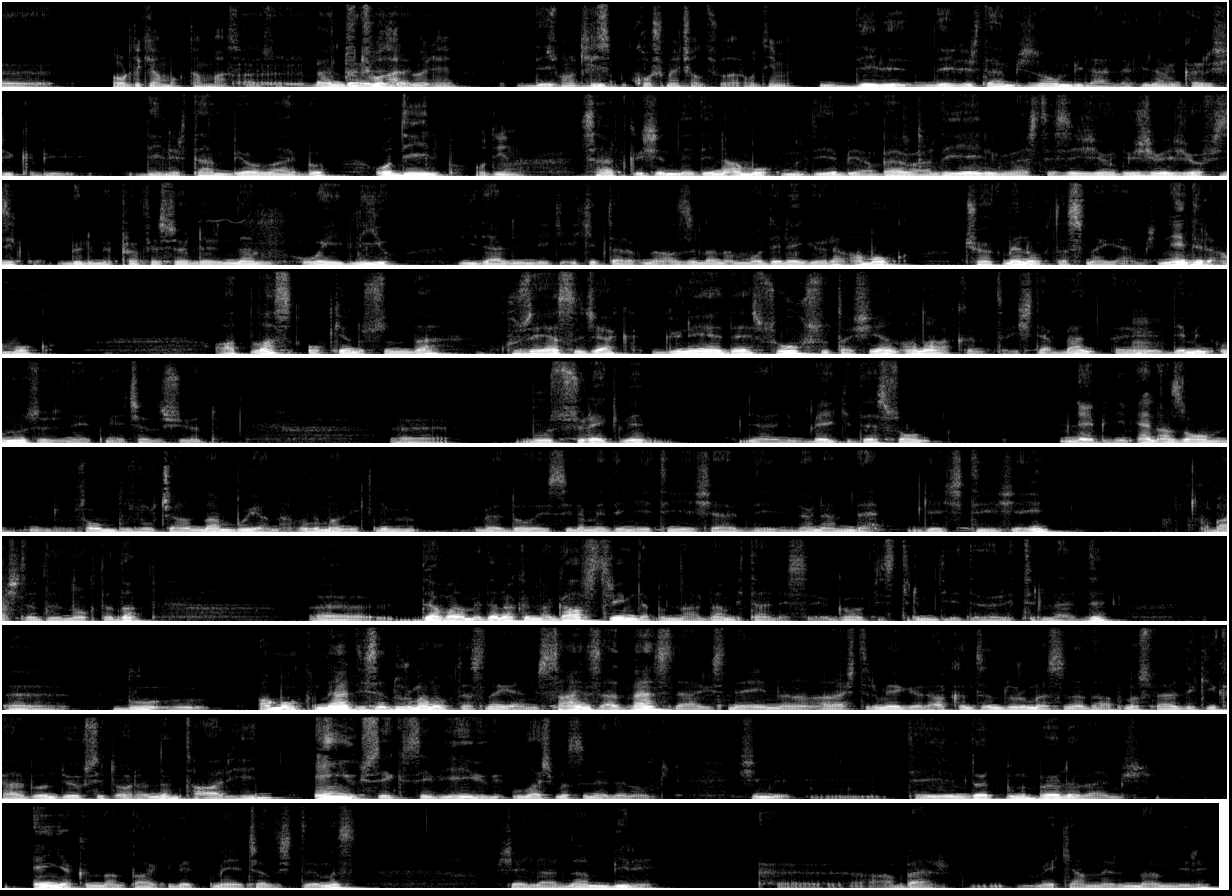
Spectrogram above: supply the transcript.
Oradaki amoktan bahsediyorsunuz. ben de Tutuyorlar böyle. De- Sonra kesip koşmaya çalışıyorlar. O değil mi? deli, delirten bir zombilerle filan karışık bir delirten bir olay bu. O değil bu. O değil mi? Sert kışın nedeni amok mu diye bir haber vardı. Yale Üniversitesi Jeoloji ve Jeofizik bölümü profesörlerinden Wei Liu liderliğindeki ekip tarafından hazırlanan modele göre Amok çökme noktasına gelmiş. Nedir Amok? Atlas okyanusunda kuzeye sıcak, güneye de soğuk su taşıyan ana akıntı. İşte ben e, demin onun sözünü etmeye çalışıyordum. E, bu sürekli yani belki de son ne bileyim en az 10 son buzul çağından bu yana ılıman iklim ve dolayısıyla medeniyetin yeşerdiği dönemde geçtiği şeyin başladığı noktadan e, devam eden akımlar. Gulf Stream de bunlardan bir tanesi. Gulf Stream diye de öğretirlerdi. E, bu e, amok neredeyse durma noktasına gelmiş. Science Advance dergisinde yayınlanan araştırmaya göre akıntının durmasına da atmosferdeki karbondioksit oranının tarihin en yüksek seviyeye ulaşması neden olmuş. Şimdi e, T24 bunu böyle vermiş. En yakından takip etmeye çalıştığımız şeylerden biri e, haber mekanlarından biri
